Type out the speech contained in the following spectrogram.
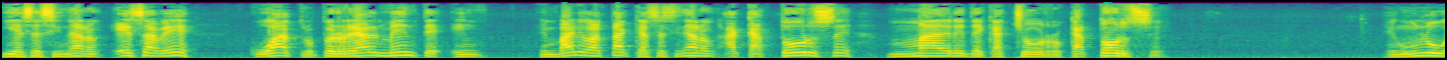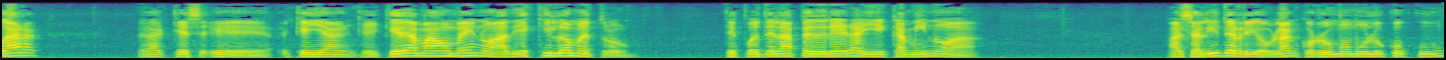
y asesinaron esa vez cuatro, pero realmente en, en varios ataques asesinaron a 14 madres de cachorro, 14 en un lugar que, eh, que, queda más o menos a 10 kilómetros después de la pedrera y el camino a al salir de Río Blanco rumbo a Mulucucú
